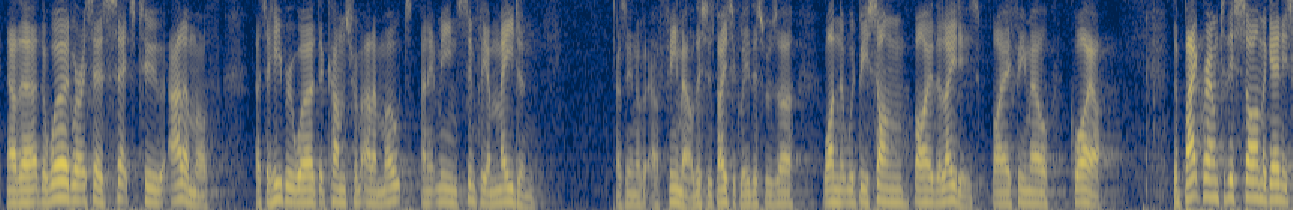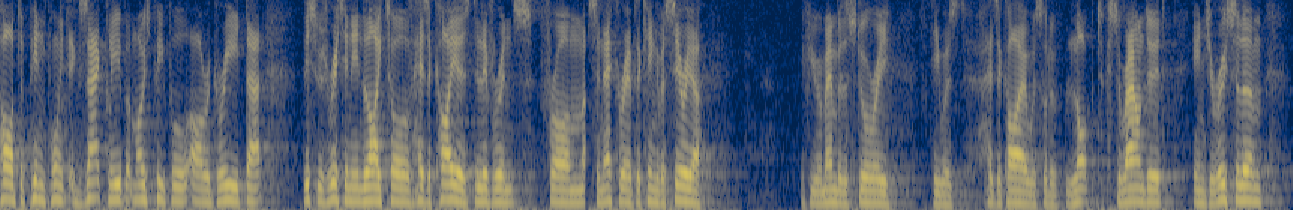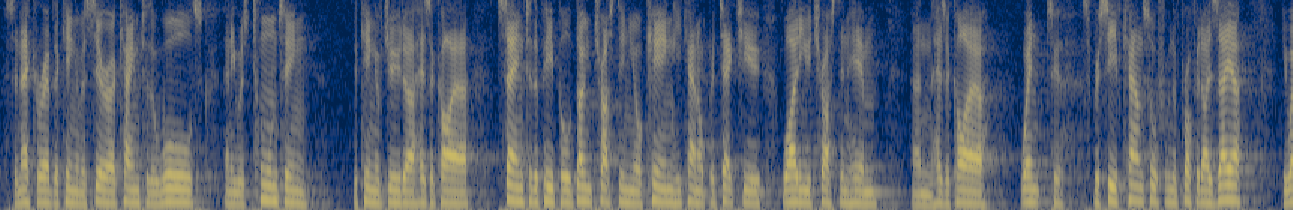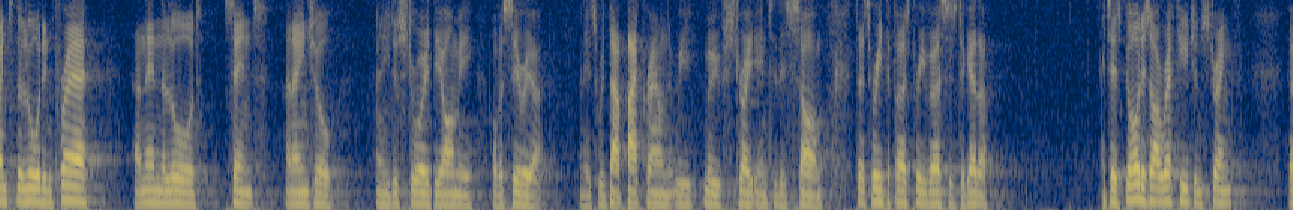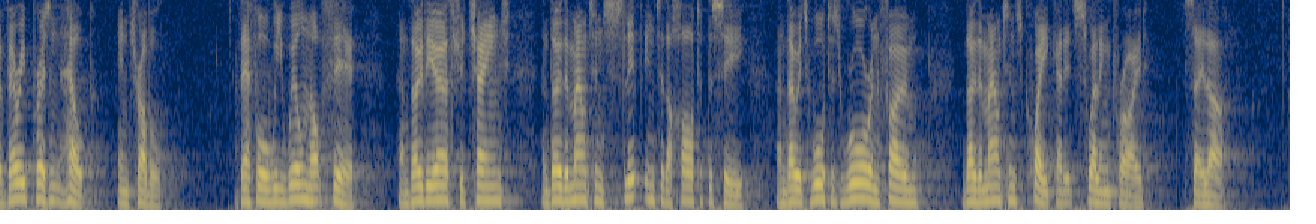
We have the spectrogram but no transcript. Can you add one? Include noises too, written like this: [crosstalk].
Now, the, the word where it says set to Alamoth, that's a Hebrew word that comes from Alamot, and it means simply a maiden, as in a, a female. This is basically, this was a, one that would be sung by the ladies, by a female choir. The background to this psalm, again, is hard to pinpoint exactly, but most people are agreed that this was written in light of Hezekiah's deliverance from Sennacherib, the king of Assyria. If you remember the story, he was, Hezekiah was sort of locked, surrounded in Jerusalem. Sennacherib, the king of Assyria, came to the walls and he was taunting the king of Judah, Hezekiah, saying to the people, Don't trust in your king, he cannot protect you. Why do you trust in him? And Hezekiah went to receive counsel from the prophet Isaiah. He went to the Lord in prayer, and then the Lord sent an angel and he destroyed the army of Assyria. And it's with that background that we move straight into this psalm. So let's read the first three verses together. It says, God is our refuge and strength, a very present help in trouble. Therefore, we will not fear. And though the earth should change, and though the mountains slip into the heart of the sea, and though its waters roar and foam, though the mountains quake at its swelling pride, Selah.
